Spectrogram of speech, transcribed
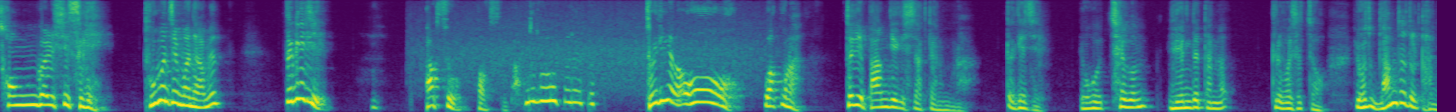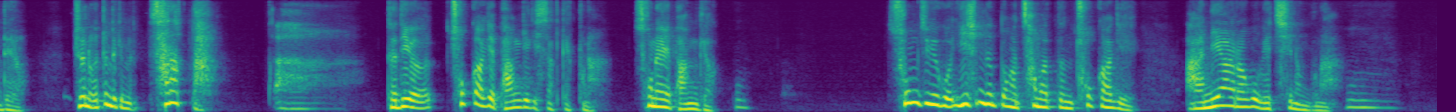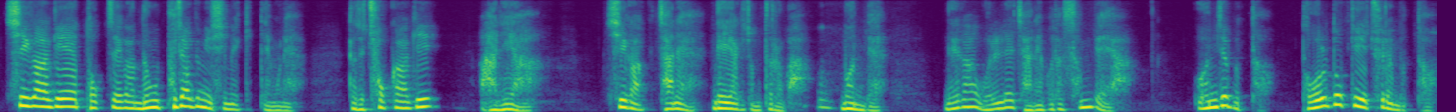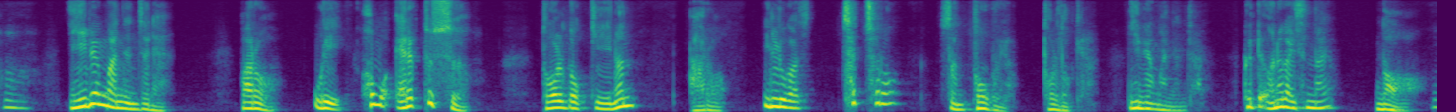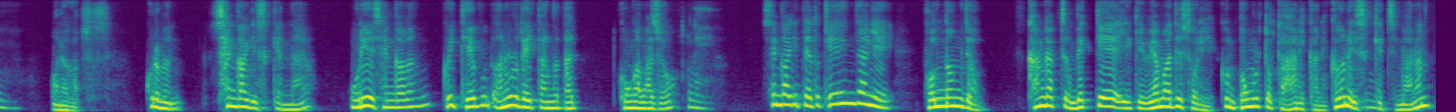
송글씨 쓰기. 두 번째 뭐냐면 뜨개질. 박수, 박수, 박수. 드디어, 오, 왔구나. 드디어 반격이 시작되는구나. 뜨개질. 요거 최근 유행됐다는 거 들어보셨죠? 요즘 남자들도 한대요. 저는 어떤 느낌이면 살았다. 아, 드디어 촉각의 반격이 시작됐구나. 손의 반격. 음. 숨죽이고 20년 동안 참았던 촉각이 아니야라고 외치는구나. 음, 시각의 독재가 너무 부작용이 심했기 때문에 드디어 촉각이 아니야. 시각, 자네, 내 이야기 좀 들어봐. 음. 뭔데? 내가 원래 자네보다 선배야. 언제부터? 돌도끼의 출현부터 음, 200만 년 전에 바로 우리 호모 에렉투스 돌도끼는 바로 인류가 최초로 쓴 도구요. 돌도끼는. 200만 년 전. 그때 언어가 있었나요? No. 음, 언어가 없었어요. 그러면 생각이 있었겠나요? 우리의 생각은 거의 대부분 언어로 되어 있다는 거 다 공감하죠? 네. 생각이 때도 굉장히 본능적, 감각적 몇 개 이렇게 외마디 소리, 그건 동물도 다 하니까요. 그거는 있었겠지만은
